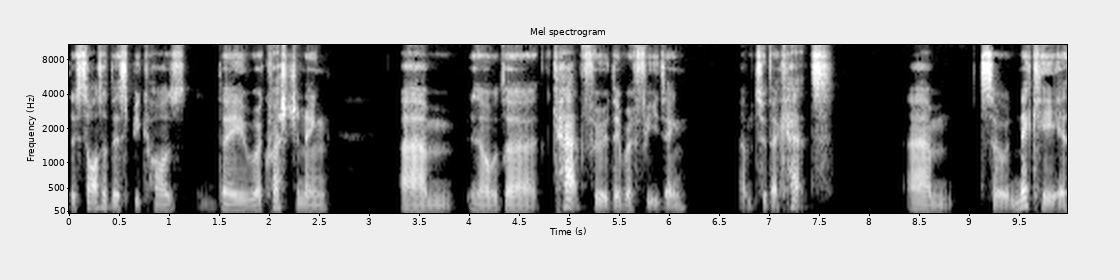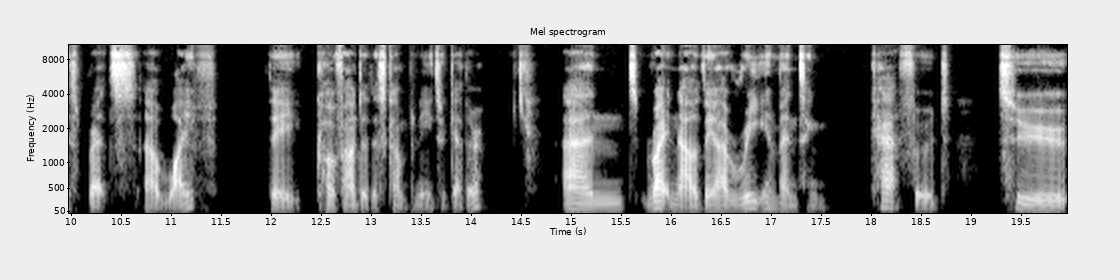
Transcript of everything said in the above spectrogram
they started this because they were questioning, um, you know, the cat food they were feeding um, to their cats. Um, so Nikki is Brett's uh, wife. They co-founded this company together, and right now they are reinventing cat food to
